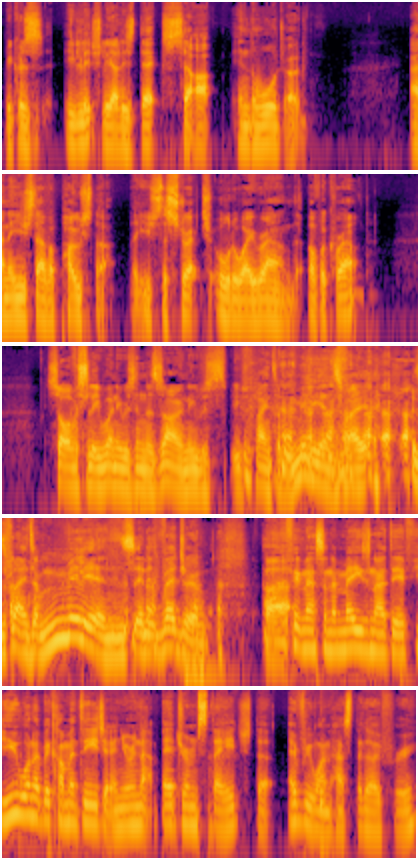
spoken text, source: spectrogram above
because he literally had his decks set up in the wardrobe, and he used to have a poster that used to stretch all the way round of a crowd. So obviously, when he was in the zone, he was he was playing to millions, mate. He was playing to millions in his bedroom. I think that's an amazing idea. If you want to become a DJ and you're in that bedroom stage that everyone has to go through,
